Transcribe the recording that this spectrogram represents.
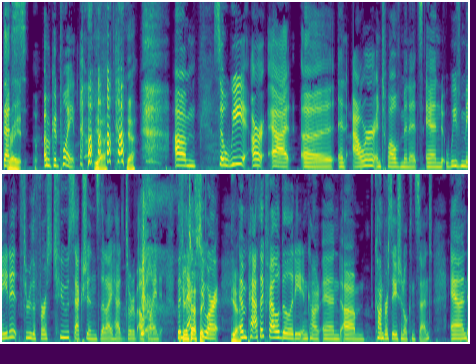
that's Right. a good point yeah yeah Um, so we are at uh an hour and 12 minutes and we've made it through the first two sections that I had sort of outlined. The next two are Yeah. empathic fallibility and con- and um conversational consent and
